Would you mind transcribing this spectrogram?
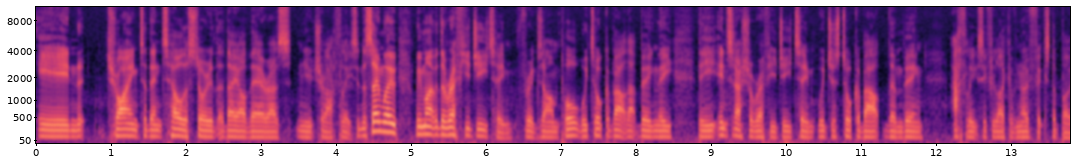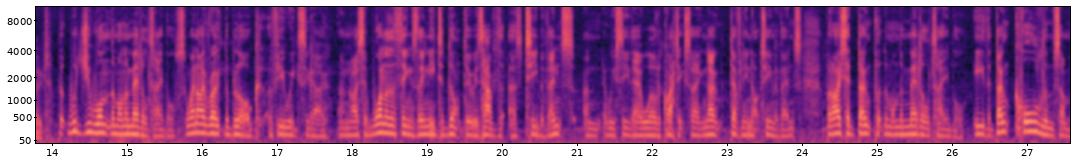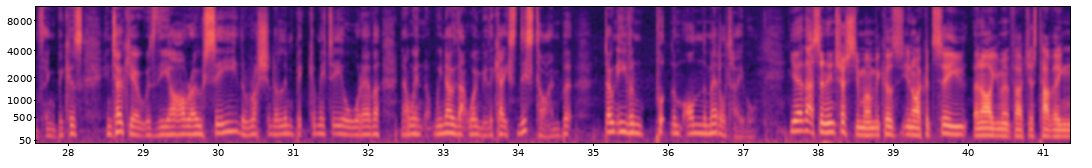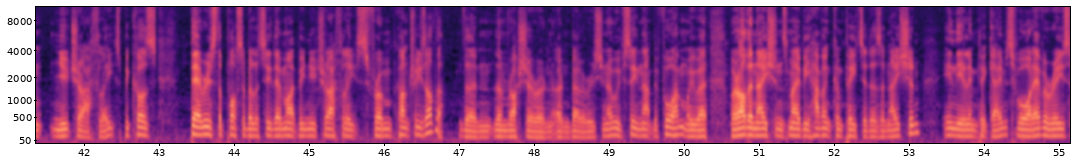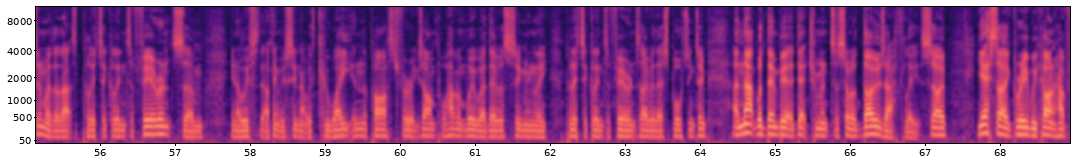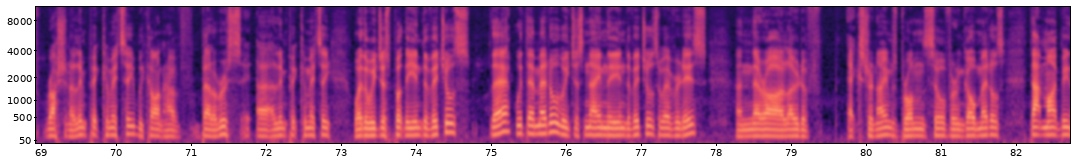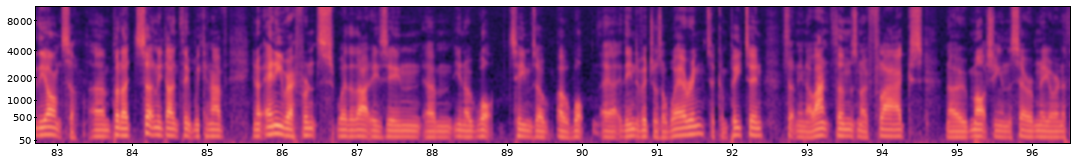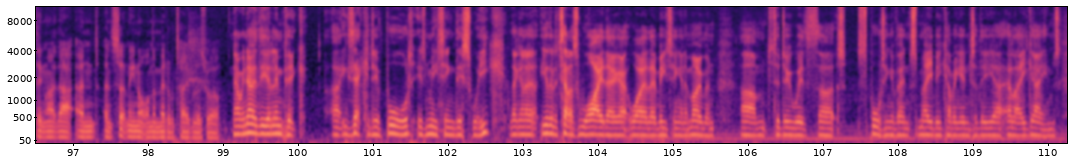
in trying to then tell the story that they are there as neutral athletes. In the same way we might with the refugee team, for example, we talk about that being the the international refugee team. We just talk about them being athletes, if you like, of no fixed abode. But would you want them on a medal table? So when I wrote the blog a few weeks ago, and I said one of the things they need to not do is have the, as team events, and we see their World Aquatics saying no, definitely not team events. But I said don't put them on the medal table either. Don't call them something because in Tokyo it was the ROC, the Russian Olympic Committee, or whatever. Now we we know that won't be the case this time, but don't even put them on the medal table. Yeah, that's an interesting one because you know I could see an argument for just having neutral athletes because there is the possibility there might be neutral athletes from countries other than, than Russia and, and Belarus. You know, we've seen that before, haven't we? Where where other nations maybe haven't competed as a nation in the Olympic Games for whatever reason, whether that's political interference. Um, you know, we've I think we've seen that with Kuwait in the past, for example, haven't we? Where there was seemingly political interference over their sporting team, and that would then be a detriment to some of those athletes. So yes, I agree. We can't have Russian Olympic Committee. We can't have Belarus uh, Olympic Committee. Whether we just put the individuals there with their medal, we just name the individuals, whoever it is, and there are a load of extra names, bronze, silver, and gold medals. That might be the answer. Um, but I certainly don't think we can have, you know, any reference, whether that is in, um, you know, what teams are, what uh, the individuals are wearing to compete in. Certainly no anthems, no flags, no marching in the ceremony or anything like that, and, and certainly not on the medal table as well. Now we know the Olympic uh, executive board is meeting this week. They're gonna you're gonna tell us why they why they're meeting in a moment um, to do with uh, sporting events maybe coming into the uh, LA Games.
